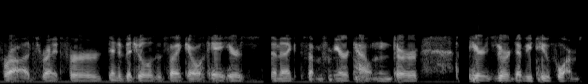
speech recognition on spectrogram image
frauds, right? For individuals, it's like, okay, here's something from your accountant, or here's your W two forms.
